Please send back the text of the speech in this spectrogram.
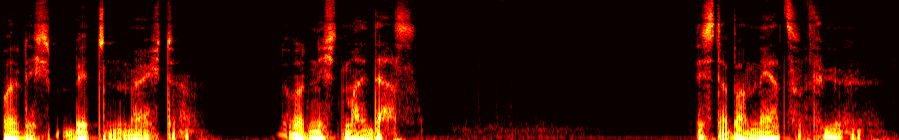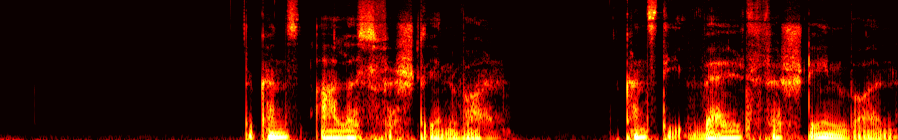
oder dich bitten möchte oder nicht mal das, ist aber mehr zu fühlen. Du kannst alles verstehen wollen. Du kannst die Welt verstehen wollen.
